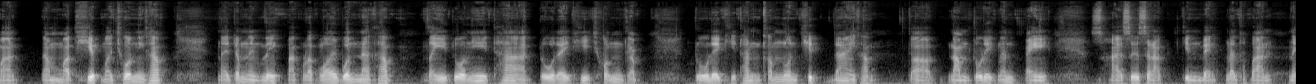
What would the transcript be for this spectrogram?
มานำมาเทียบมาชนครับ ในตำแหน่งเลขปักหลักร้อยบนนะครับสี่ตัวนี้ถ้าตัวใดที่ชนกับตัวเลขที่ท่านคำนวณคิดได้ครับ ก็นำตัวเลขนั้นไปหาซื้อสลากกินแบ่งรัฐบาลใน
